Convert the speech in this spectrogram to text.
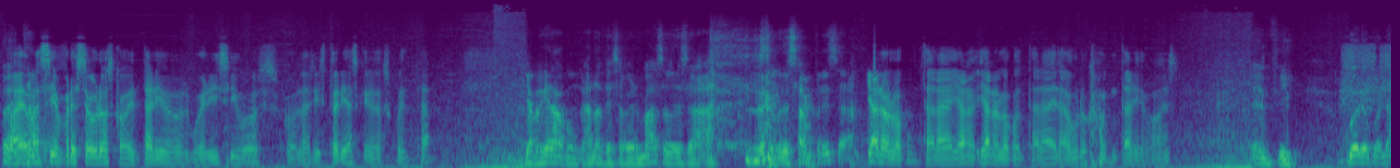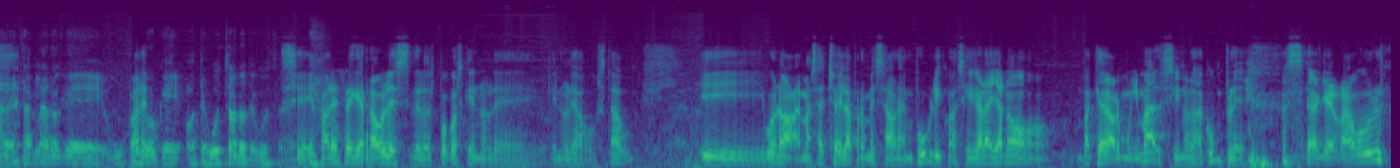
Además, siempre son unos comentarios buenísimos con las historias que nos cuenta. Ya me he quedado con ganas de saber más sobre esa, sobre esa empresa. ya nos lo contará, ya, no, ya nos lo contará en algún comentario más. En fin. Bueno, pues nada, está claro que un juego que o te gusta o no te gusta. ¿eh? Sí, parece que Raúl es de los pocos que no le, que no le ha gustado. Y bueno, además ha hecho ahí la promesa ahora en público, así que ahora ya no va a quedar muy mal si no la cumple. o sea que Raúl.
